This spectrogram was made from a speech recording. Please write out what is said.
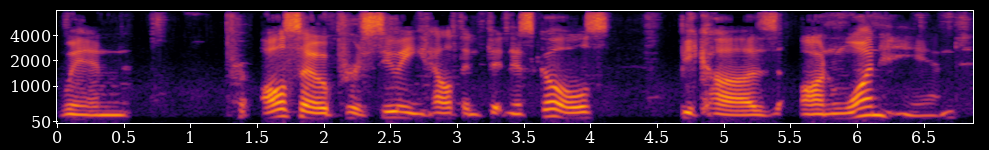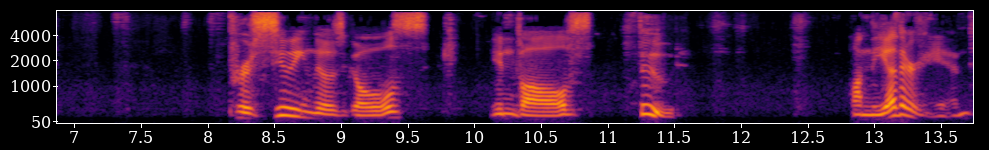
when also pursuing health and fitness goals because, on one hand, pursuing those goals involves food. On the other hand,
